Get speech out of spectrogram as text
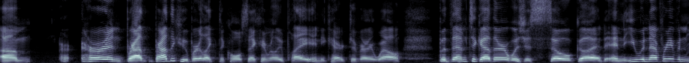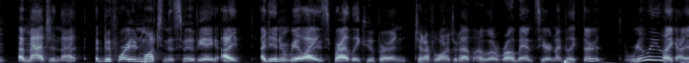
Um, her, and Brad, Bradley Cooper, like Nicole said, can really play any character very well. But them together was just so good, and you would never even imagine that before even watching this movie. I I didn't realize Bradley Cooper and Jennifer Lawrence would have a little romance here, and I'd be like, they're really like I.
